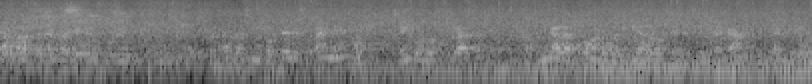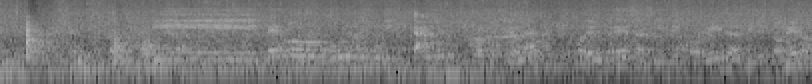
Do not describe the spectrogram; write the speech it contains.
ya para tenerlo aquí en el estudio. las importé de España, tengo dos plazas, una la pongo el día 12 Sechacán, la que viene la y tengo un dictamen profesional, tipo de empresas y de corridas y de toreros,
